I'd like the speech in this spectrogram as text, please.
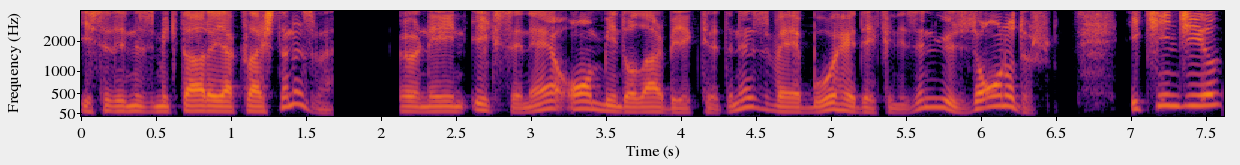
İstediğiniz miktara yaklaştınız mı? Örneğin ilk sene 10 bin dolar biriktirdiniz ve bu hedefinizin %10'udur. İkinci yıl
